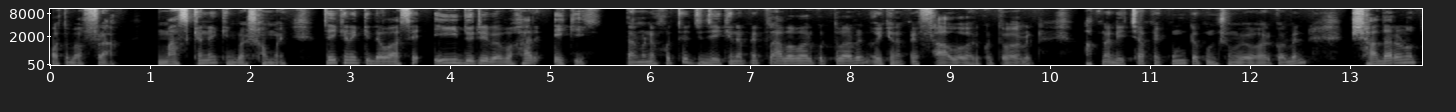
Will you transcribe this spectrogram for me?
অথবা ফ্রা, মাঝখানে কিংবা সময়। যেখানে কি দেওয়া আছে, এই দুইটির ব্যবহার একই। তার মানে হচ্ছে যে যেখানে আপনি ত্রা ব্যবহার করতে পারবেন, ওইখানে আপনি ফ্রা ব্যবহার করতে পারবেন। আপনার ইচ্ছা, আপনি কোনটা কোন সময় ব্যবহার করবেন, সাধারণত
